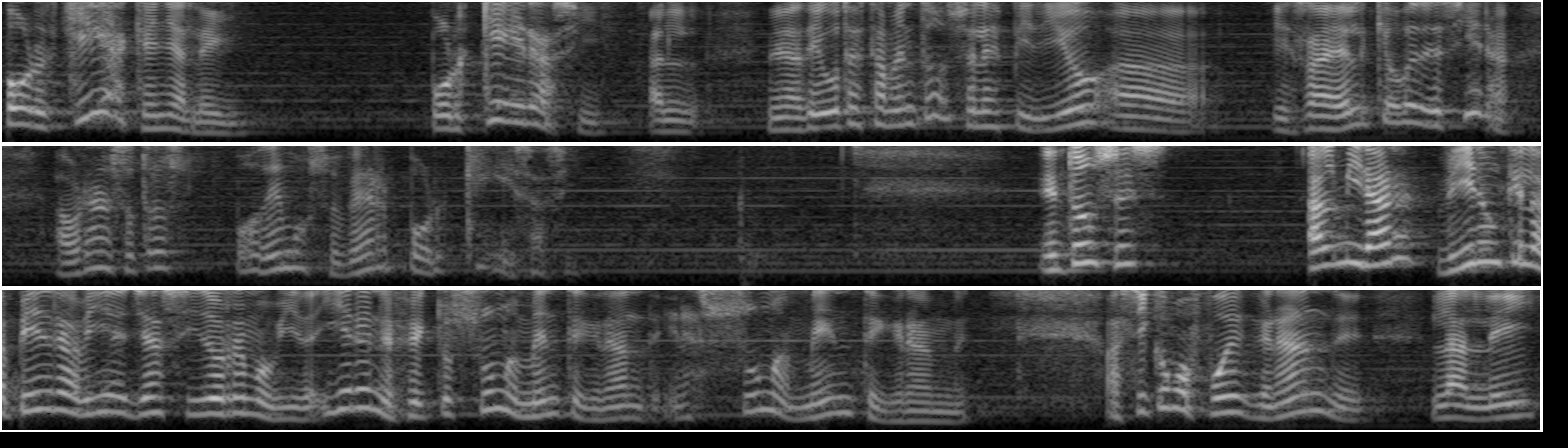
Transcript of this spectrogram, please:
por qué aquella ley, por qué era así. en el Antiguo Testamento se les pidió a Israel que obedeciera. Ahora nosotros podemos ver por qué es así. Entonces, al mirar, vieron que la piedra había ya sido removida y era en efecto sumamente grande, era sumamente grande. Así como fue grande la ley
